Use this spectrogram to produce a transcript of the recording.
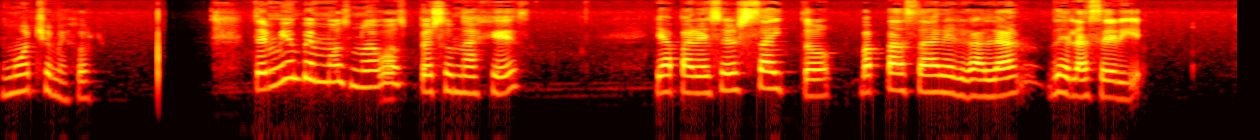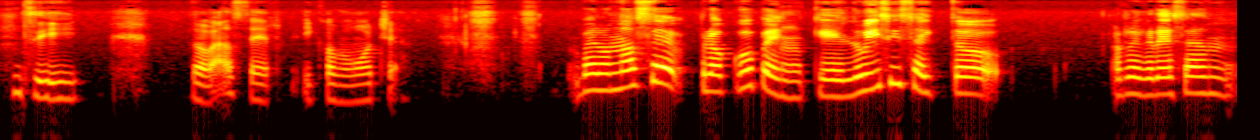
Mucho mejor. También vemos nuevos personajes y aparecer Saito va a pasar el galán de la serie. Sí, lo va a hacer y como mucha. Pero no se preocupen que Luis y Saito regresan,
